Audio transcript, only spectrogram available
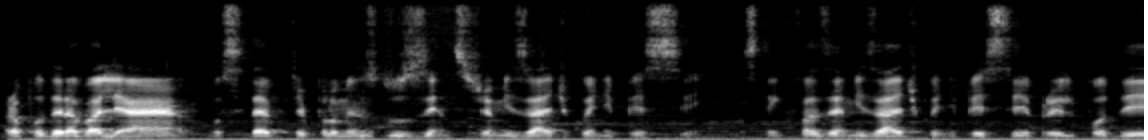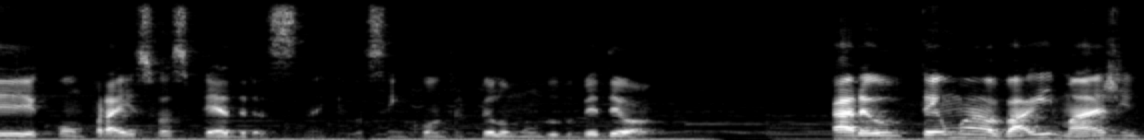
para poder avaliar, você deve ter pelo menos 200 de amizade com o NPC. Então você tem que fazer amizade com o NPC para ele poder comprar aí suas pedras, né, que você encontra pelo mundo do BDO. Cara, eu tenho uma vaga imagem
